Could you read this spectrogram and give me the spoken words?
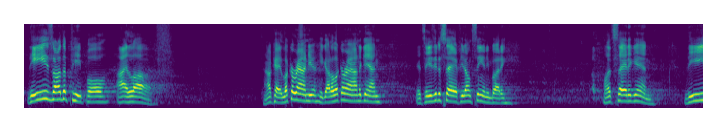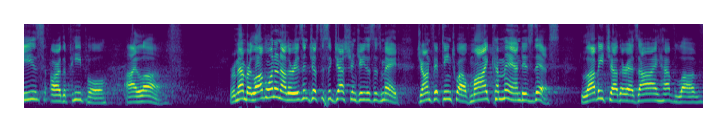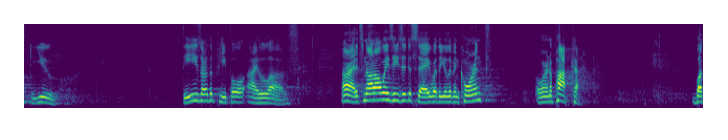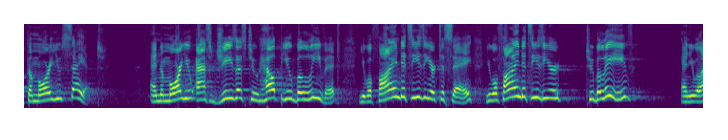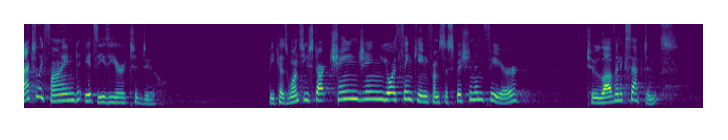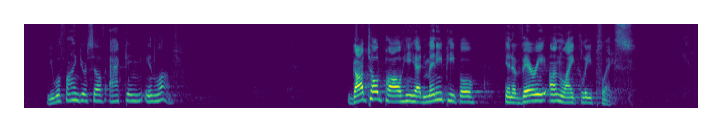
These are the people I love. Okay, look around you. You got to look around again. It's easy to say if you don't see anybody. Let's say it again. These are the people I love. Remember, love one another isn't just a suggestion Jesus has made. John 15, 12. My command is this love each other as I have loved you. These are the people I love. All right, it's not always easy to say whether you live in Corinth or in Apopka. But the more you say it, and the more you ask Jesus to help you believe it, you will find it's easier to say, you will find it's easier to believe, And you will actually find it's easier to do. Because once you start changing your thinking from suspicion and fear to love and acceptance, you will find yourself acting in love. God told Paul he had many people in a very unlikely place.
